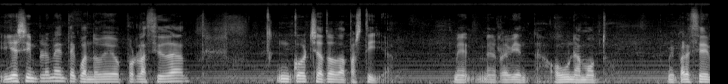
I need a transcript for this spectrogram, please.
Y es simplemente cuando veo por la ciudad un coche a toda pastilla, me, me revienta, o una moto. Me parece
